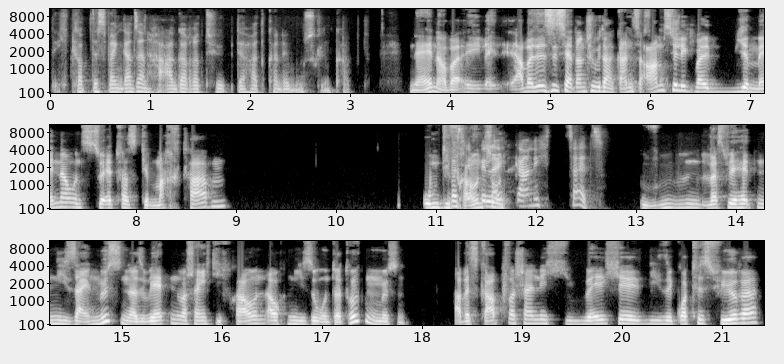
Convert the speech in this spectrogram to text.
ich glaube, das war ein ganz ein hagerer Typ, der hat keine Muskeln gehabt. Nein, aber, aber das ist ja dann schon wieder ganz armselig, weil wir Männer uns zu etwas gemacht haben, um die Was Frauen zu, vielleicht gar nicht seid. was wir hätten nie sein müssen. Also wir hätten wahrscheinlich die Frauen auch nie so unterdrücken müssen. Aber es gab wahrscheinlich welche, diese Gottesführer,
